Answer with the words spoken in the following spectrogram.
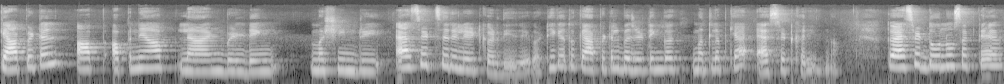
कैपिटल आप अपने आप लैंड बिल्डिंग मशीनरी एसेट से रिलेट कर दीजिएगा, ठीक है? तो कैपिटल बजटिंग का मतलब क्या? है एसेट खरीदना। तो एसेट दोनों हो सकते हैं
